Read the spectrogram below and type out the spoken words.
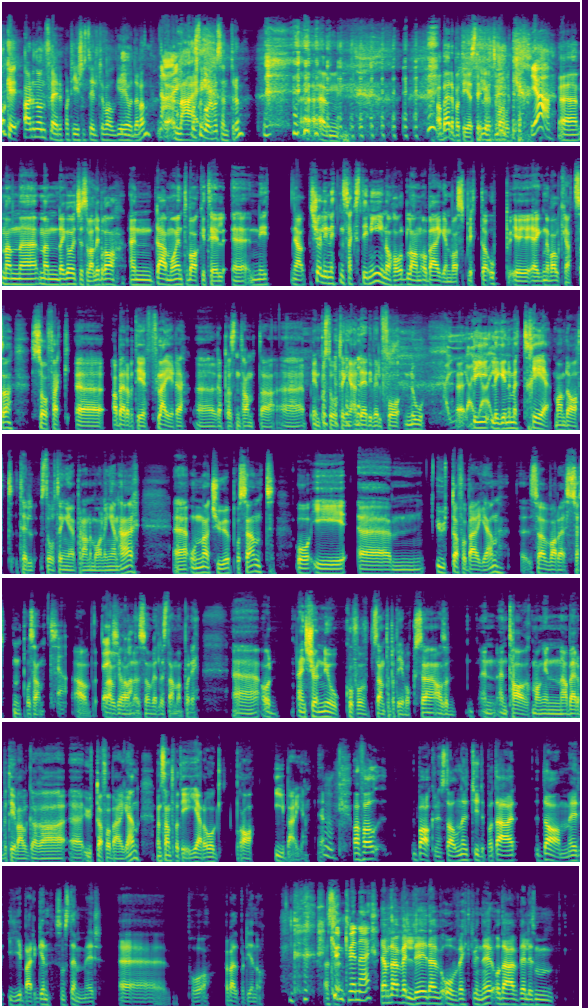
Ok, Er det noen flere partier som stiller til valg i Hordaland? Nei. Nei. Hvordan går det med sentrum? Arbeiderpartiet stiller til valg. Ja. uh, Men, uh, men det går ikke så veldig bra. En, der må en tilbake til eh, ni, ja, Selv i 1969, når Hordaland og Bergen var splitta opp i egne valgkretser, så fikk eh, Arbeiderpartiet flere eh, representanter eh, inn på Stortinget enn det de vil få nå. Eh, De ligger inne med tre mandat til Stortinget på denne målingen her. Eh, under 20% og i eh, utafor Bergen så var det 17 Ja, av bra. velgerne som ville stemme på dem. Eh, og en skjønner jo hvorfor Senterpartiet vokser. altså En, en tar mange Arbeiderparti-velgere eh, utenfor Bergen, men Senterpartiet gjør det òg bra i Bergen. Ja. I hvert fall Bakgrunnstallene tyder på at det er damer i Bergen som stemmer eh, på Arbeiderpartiet nå. Altså, Kun kvinner. ja, men det er veldig, det er overvekt kvinner, og det er veldig som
